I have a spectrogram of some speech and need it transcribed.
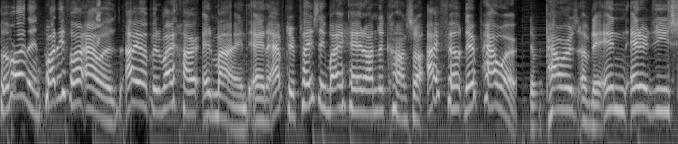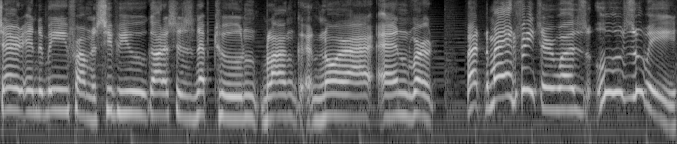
For more than 24 hours, I opened my heart and mind, and after placing my head on the console, I felt their power. The powers of the en- energy shared into me from the CPU goddesses Neptune, Blanc, Noire, and Vert. But the main feature was Uzume,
